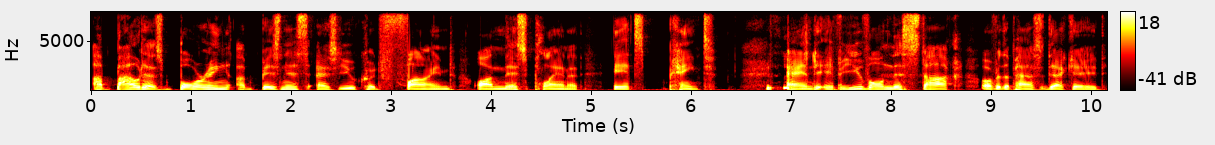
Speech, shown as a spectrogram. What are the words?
about as boring a business as you could find on this planet. It's paint and if you've owned this stock over the past decade,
